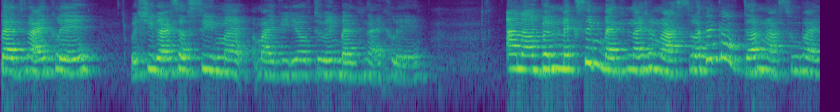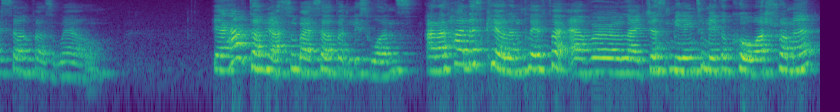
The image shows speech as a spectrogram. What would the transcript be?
bentonite clay, which you guys have seen my, my video of doing bentonite clay. And I've been mixing bentonite and rasul. I think I've done rasul by itself as well. Yeah, I have done rasul by itself at least once. And I've had this kaolin clay forever, like just meaning to make a co-wash from it.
